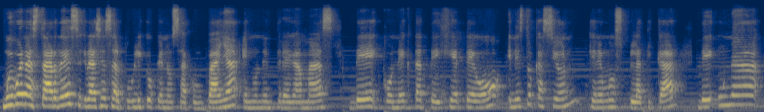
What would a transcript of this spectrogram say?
Muy buenas tardes, gracias al público que nos acompaña en una entrega más de Conéctate GTO. En esta ocasión queremos platicar de una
